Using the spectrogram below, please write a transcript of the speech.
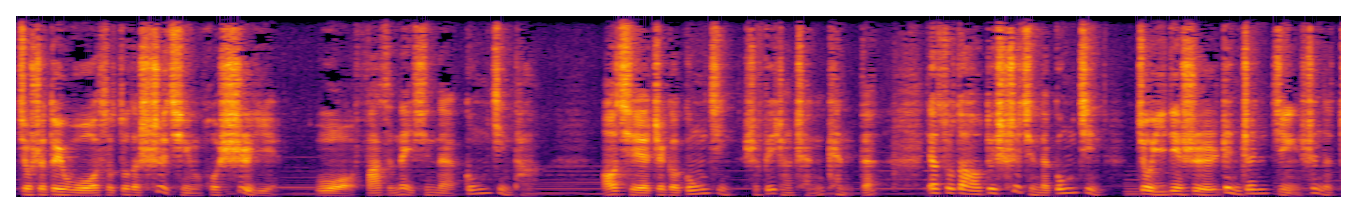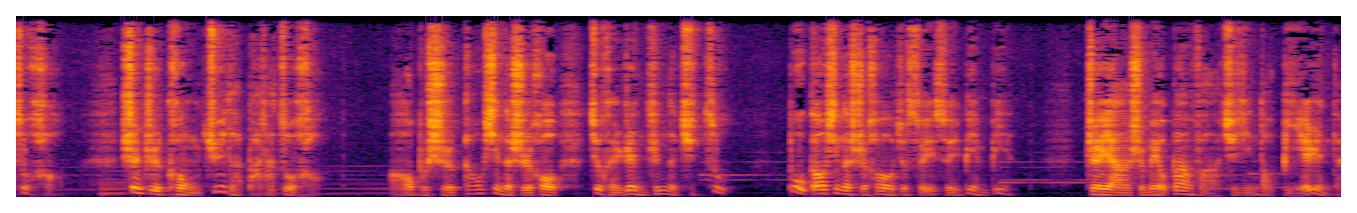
就是对我所做的事情或事业，我发自内心的恭敬他，而且这个恭敬是非常诚恳的。要做到对事情的恭敬，就一定是认真谨慎的做好，甚至恐惧的把它做好，而不是高兴的时候就很认真的去做，不高兴的时候就随随便便，这样是没有办法去引导别人的。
